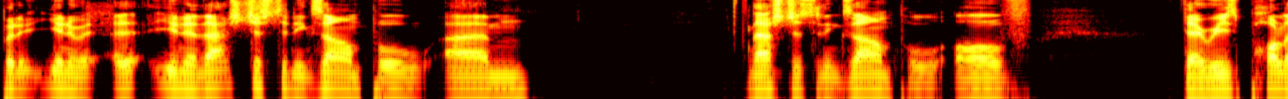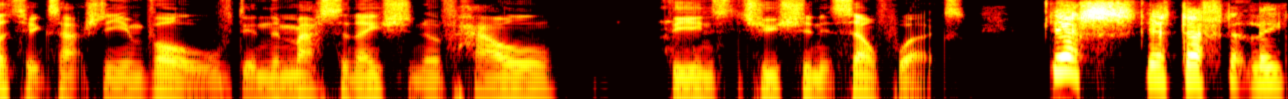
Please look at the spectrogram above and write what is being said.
But it, you know, uh, you know that's just an example. Um, that's just an example of there is politics actually involved in the machination of how the institution itself works. Yes, yes, definitely,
